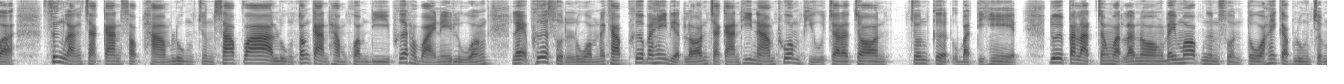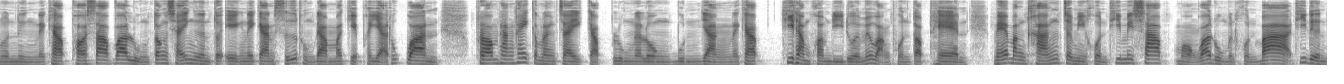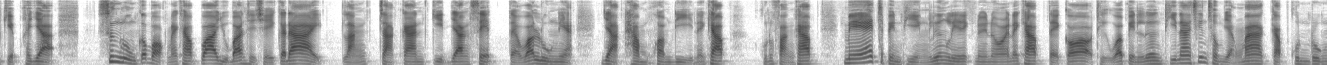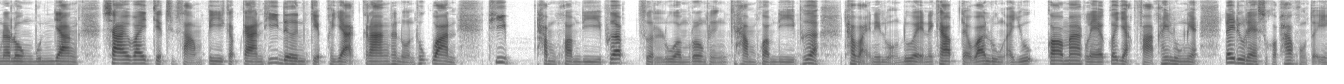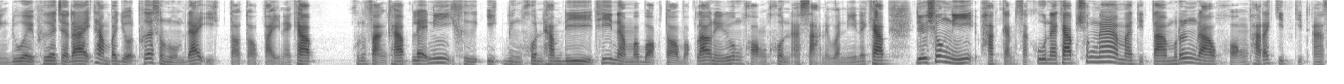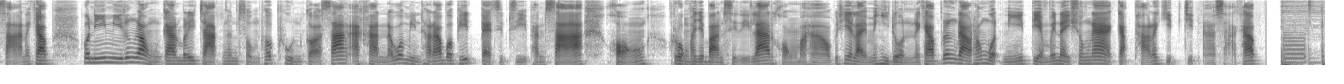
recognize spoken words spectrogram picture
ซึ่งหลังจากการสอบถามลุงจนทราบว่าลุงต้องการทำความดีเพื่อถวายในหลวง และเพื่อส่วนรวมนะครับเพื่อไม่ให้เดือดร้อนจากการที่น้ำท่วมผิวจราจร จนเกิดอุบัติเหตุ โดยปลัดจังหวัดระนองได้มอบเงินส่วนตัวให้กับลุงจำนวนหนึ่งนะครับเพราะทราบว่าลุงต้องใช้เงินตัวเองในการซื้อถุงดำมาเก็บขยะทุกวัน พร้อมทั้งให้กำลังใจกับลุงนรงบุญยังนะครับที่ทำความดีโดยไม่หวังผลตอบแทน แม้บางครั้งจะมีคนที่ไม่ทราบมองว่าลุงเป็นคนบ้าที่เดินเก็บขยะซึ่งลุงก็บอกนะครับว่าอยู่บ้านเฉยๆก็ได้ หลังจากการกรีดยางเสร็จ แต่ว่าลุงเนี่ยอยากทำความดีนะครับ คุณผู้ฟังครับ แม้จะเป็นเพียงเรื่องเล็กๆน้อยๆนะครับ แต่ก็ถือว่าเป็นเรื่องที่น่าชื่นชมอย่างมากกับคุณลุงนรงบุญยังชายวัย 73 ปี กับการที่เดินเก็บขยะกลางถนนทุกวันที่ทำความดีเพื่อส่วนรวมรวมถึงทำความดีเพื่อถวายในหลวงด้วยนะครับ แต่ว่าลุงอายุก็มากแล้วก็อยากฝากให้ลุงเนี่ยได้ดูแลสุขภาพของตัวเองด้วย เพื่อจะได้ทำประโยชน์เพื่อสนมได้อีกต่อๆไปนะครับ คุณฟังครับ และนี่คืออีกหนึ่งคนทำดีที่นำมาบอกต่อบอกเล่าในเรื่องของคนอาสาในวันนี้นะครับ เดี๋ยวช่วงนี้พักกันสักครู่นะครับ ช่วงหน้ามาติดตามเรื่องราวของภารกิจจิตอาสานะครับวันนี้มีเรื่องราวของการบริจาคเงินสมทบทุนก่อสร้างอาคารนวมินทรบพิษ84พรรษาของโรงพยาบาลศิริราชของมหาวิทยาลัยมหิดลนะครับเรื่องราวทั้งหมดนี้เตรียมไว้ในช่วงหน้ากับภารกิจจิตอาสาครับ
